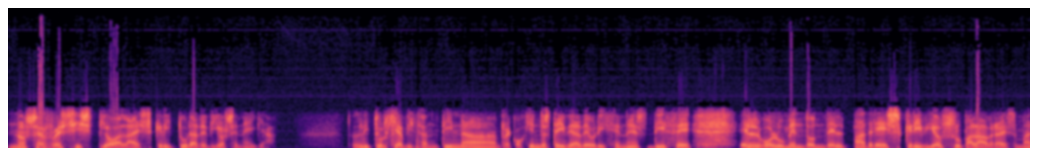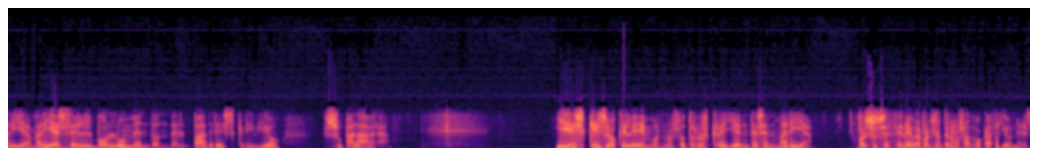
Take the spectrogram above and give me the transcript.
no se resistió a la escritura de Dios en ella. La liturgia bizantina, recogiendo esta idea de orígenes, dice, el volumen donde el Padre escribió su palabra es María. María es el volumen donde el Padre escribió su palabra. Y es que es lo que leemos nosotros los creyentes en María. Por eso se celebra, por eso tenemos advocaciones.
